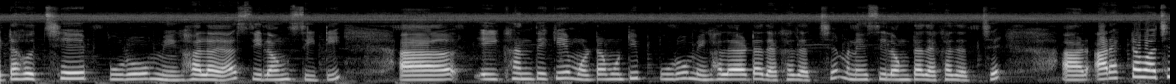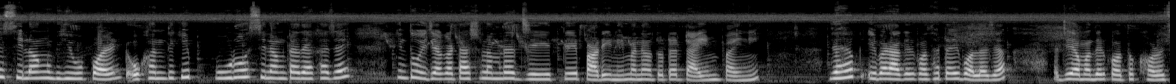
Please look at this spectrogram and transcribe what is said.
এটা হচ্ছে পুরো মেঘালয়া, শিলং সিটি এইখান থেকে মোটামুটি পুরো মেঘালয়াটা দেখা যাচ্ছে মানে শিলংটা দেখা যাচ্ছে। আর আর একটাও আছে শিলং ভিউ পয়েন্ট, ওখান থেকে পুরো শিলংটা দেখা যায়, কিন্তু ওই জায়গাটা আসলে আমরা যেতে পারিনি মানে অতটা টাইম পাইনি। যাই হোক, এবার আগের কথাটাই বলা যাক, যে আমাদের কত খরচ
